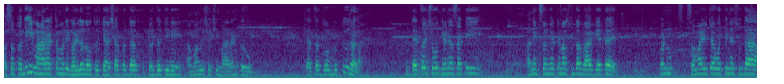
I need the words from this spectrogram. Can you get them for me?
असं कधीही महाराष्ट्रामध्ये घडलं नव्हतं की अशा पद्ध पद्धतीने अमानुषाची मारहाण करून त्याचा जो मृत्यू झाला त्याचा शोध घेण्यासाठी अनेक संघटना सुद्धा भाग घेत आहेत. पण समाजाच्या वतीने सुद्धा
